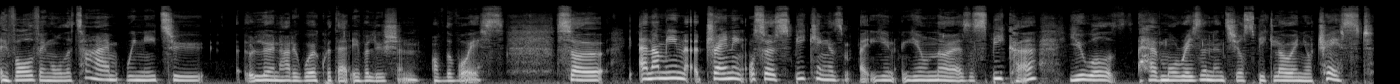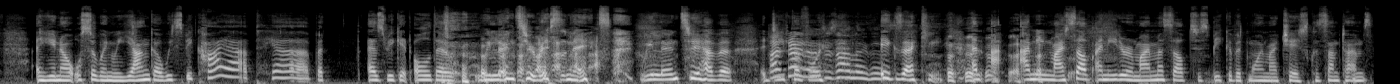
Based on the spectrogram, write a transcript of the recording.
evolving all the time, we need to learn how to work with that evolution of the voice. So, and I mean, training, also speaking as uh, you, you'll know as a speaker, you will have more resonance. You'll speak lower in your chest. Uh, you know, also when we're younger, we speak higher up here, but as we get older, we learn to resonate. We learn to have a deeper try voice. to sound like this. Exactly. And I, I mean, myself, I need to remind myself to speak a bit more in my chest because sometimes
